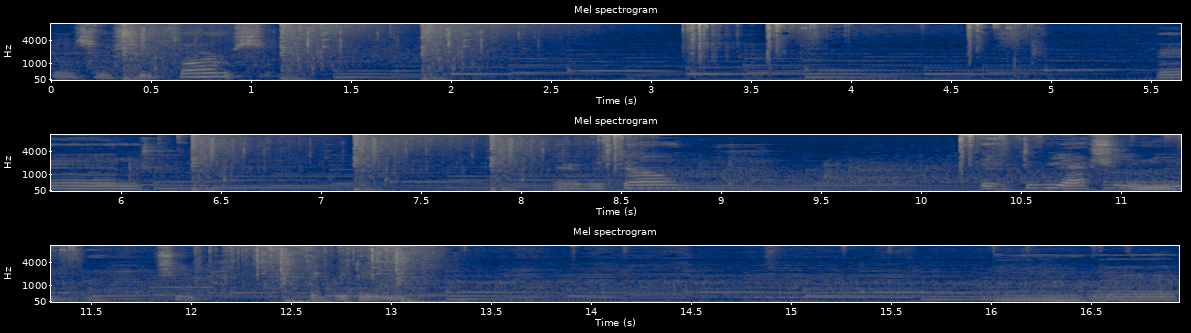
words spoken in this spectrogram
Build some sheep farms. And there we go. Do we actually need sheep? I think we do. Where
